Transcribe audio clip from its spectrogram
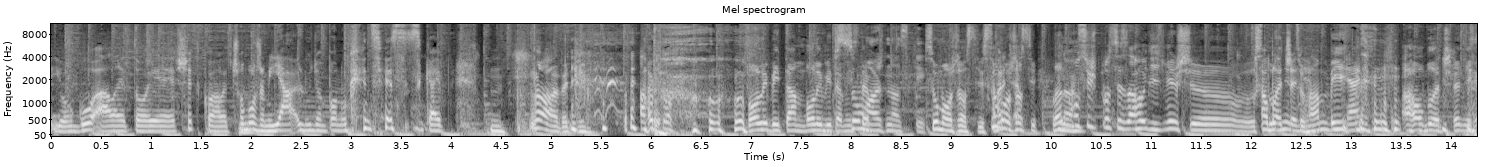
jogu, ale to je všetko. Ale čo môžem ja ľuďom ponúkať cez Skype? Hm. No tak, ako, boli by tam, boli by tam Sú isté- možnosti. Sú možnosti, sú Ale- možnosti. Len no. musíš proste zahodiť, vieš, studnicu Oblečenie. hamby Ja- a oblečenie.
